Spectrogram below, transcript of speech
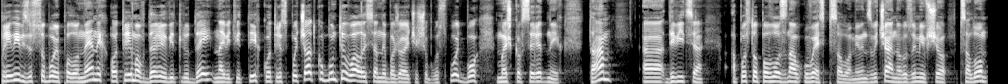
привів зі собою полонених, отримав дари від людей, навіть від тих, котрі спочатку бунтувалися, не бажаючи, щоб Господь Бог мешкав серед них. Там, дивіться, апостол Павло знав увесь псалом. І Він, звичайно, розумів, що псалом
